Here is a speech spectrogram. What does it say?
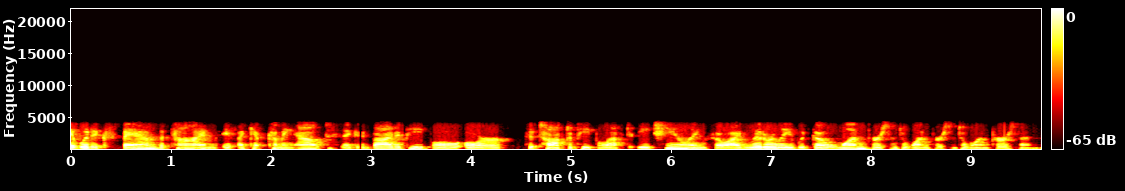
it would expand the time if I kept coming out to say goodbye to people or to talk to people after each healing. So I literally would go one person to one person to one person.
